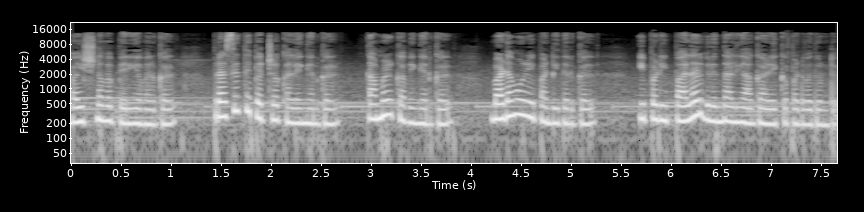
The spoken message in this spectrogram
வைஷ்ணவ பெரியவர்கள் பிரசித்தி பெற்ற கலைஞர்கள் தமிழ் கவிஞர்கள் வடமொழி பண்டிதர்கள் இப்படி பலர் விருந்தாளியாக அழைக்கப்படுவதுண்டு.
